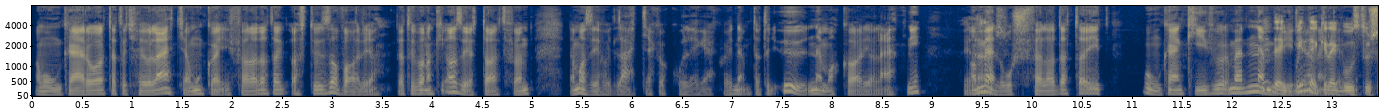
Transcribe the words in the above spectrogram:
a munkáról, tehát hogyha ő látja a munkai feladatot, azt ő zavarja. Tehát, hogy van, aki azért tart fönt, nem azért, hogy látják a kollégák, vagy nem. Tehát, hogy ő nem akarja látni a Világos. melós feladatait munkán kívül, mert nem Minden, bírja mindenkinek elengedni. gusztus.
